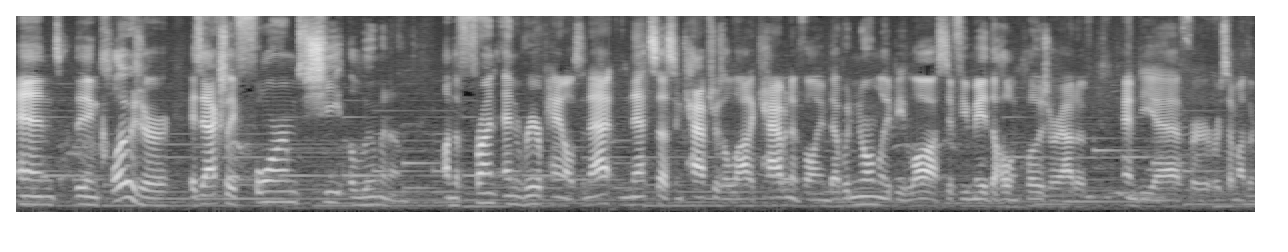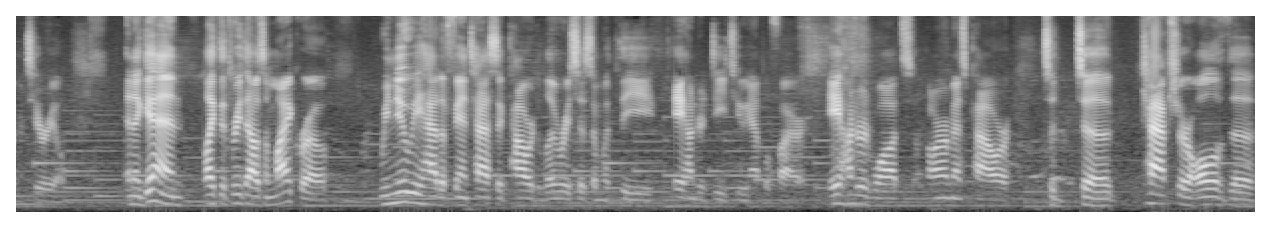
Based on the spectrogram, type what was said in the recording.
And the enclosure is actually formed sheet aluminum on the front and rear panels. And that nets us and captures a lot of cabinet volume that would normally be lost if you made the whole enclosure out of MDF or, or some other material. And again, like the 3000 micro, we knew we had a fantastic power delivery system with the 800D2 amplifier. 800 watts RMS power to, to capture all of the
